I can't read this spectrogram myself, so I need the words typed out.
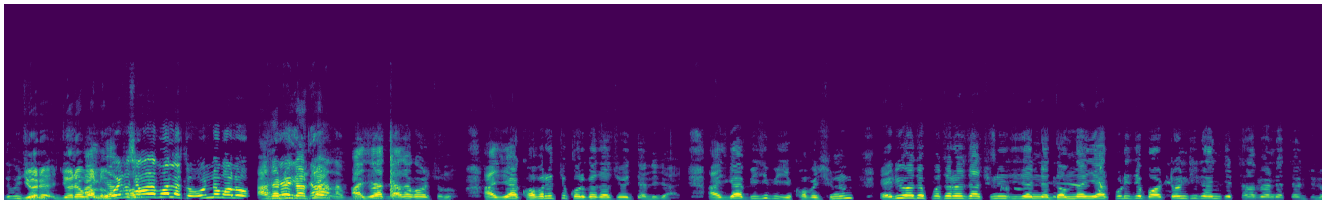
তুমি জোরে জোরে বলো। ওইটা সবাই বলে তো অন্য বলো। আচ্ছা ঠিক আছে। আজ আর দাদা খবর শোনো। আজ আর খবর হচ্ছে কলকাতা চৈতালি রায়। আজকে বেশি বেশি খবর শুনুন। এরই হয়তো প্রচার যা শুনেছি যে দমদম এয়ারপোর্টে যে টোয়েন্টি নাইন যে খেলা ব্যান্ডটা চলছিল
